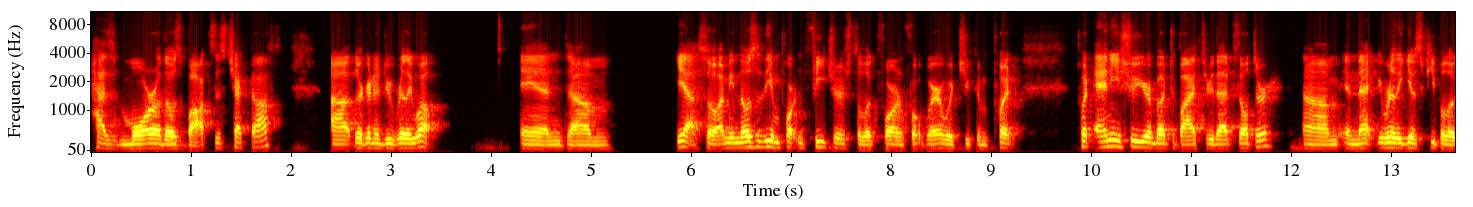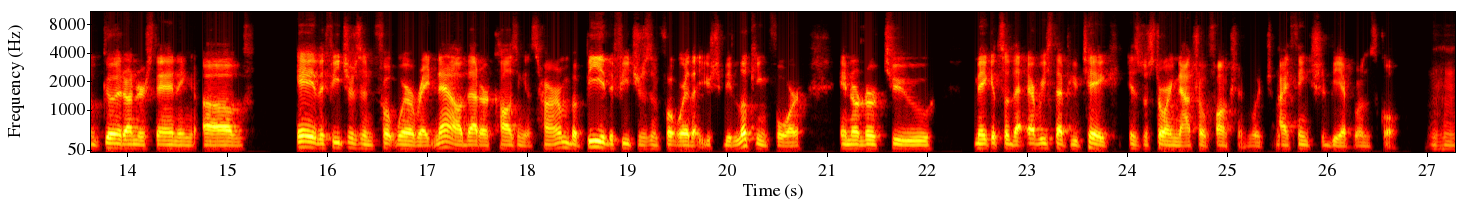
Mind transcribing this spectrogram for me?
has more of those boxes checked off, uh, they're going to do really well. And um, yeah, so I mean, those are the important features to look for in footwear, which you can put put any shoe you're about to buy through that filter, um, and that really gives people a good understanding of a the features in footwear right now that are causing us harm, but b the features in footwear that you should be looking for in order to make it so that every step you take is restoring natural function, which I think should be everyone's goal. Mm-hmm.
